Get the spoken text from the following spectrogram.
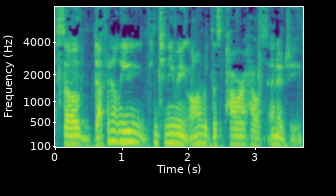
So definitely continuing on with this powerhouse energy.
